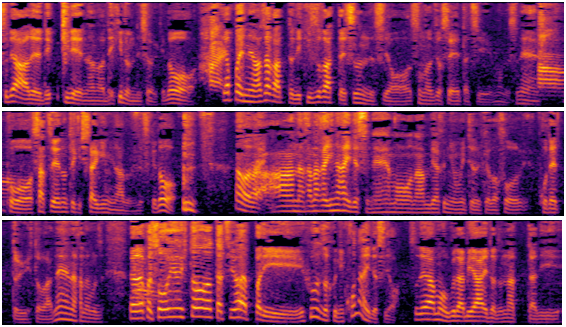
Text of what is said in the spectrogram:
すりゃあれで綺麗なのはできるんでしょうけど、はいやっぱりね、あざがあったり傷があったりするんですよ。その女性たちもですねこう、撮影の時下着になるんですけど、だから、はいああ、なかなかいないですね。もう何百人も見てるけど、そう、これという人はね、なかなか難しい。だからやっぱりそういう人たちはやっぱり風俗に来ないですよ。それはもうグラビアアイドルになったり、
